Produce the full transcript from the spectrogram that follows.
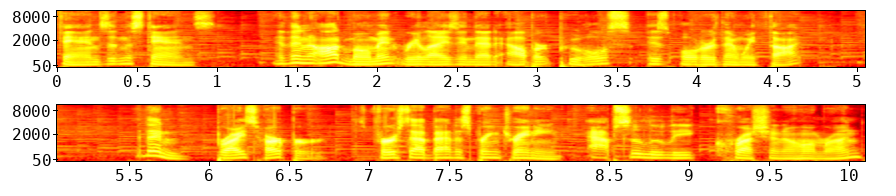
fans in the stands. And then an odd moment realizing that Albert Pujols is older than we thought. And then Bryce Harper, first at bat of spring training, absolutely crushing a home run.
